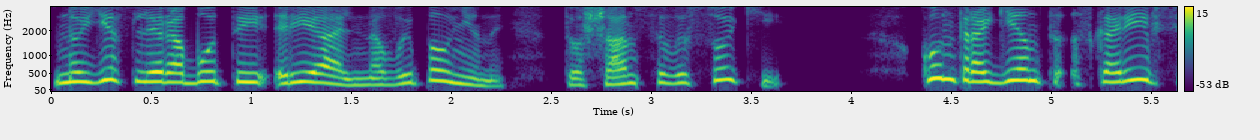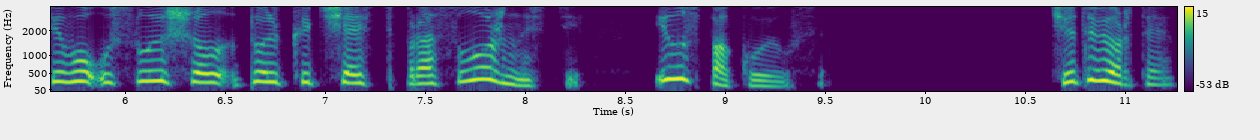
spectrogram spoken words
Но если работы реально выполнены, то шансы высокие. Контрагент, скорее всего, услышал только часть про сложности и успокоился. Четвертое.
